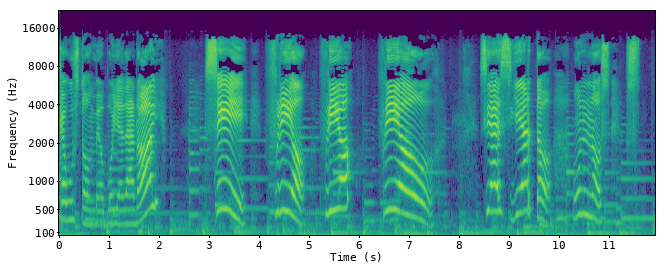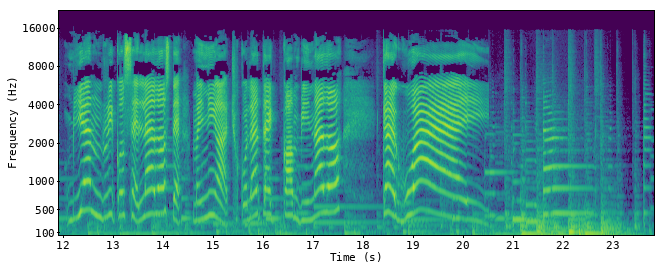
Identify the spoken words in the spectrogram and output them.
qué gusto me voy a dar hoy? Sí, frío, frío, frío. Sí es cierto, unos bien ricos helados de vainilla, chocolate combinado.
